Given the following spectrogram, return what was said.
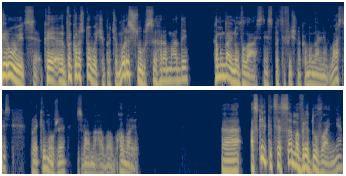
Керуються, використовуючи при цьому ресурси громади, комунальну власність, специфічну комунальну власність, про яку ми вже з вами говорили. Оскільки це самоврядування,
